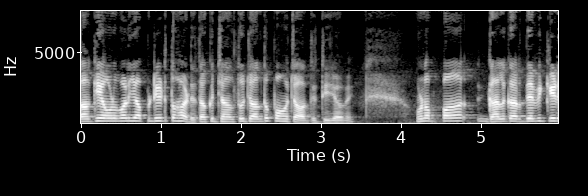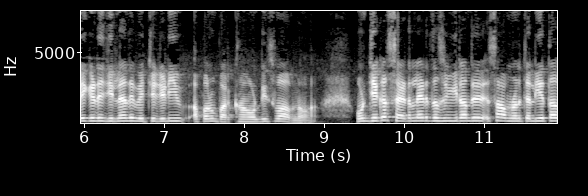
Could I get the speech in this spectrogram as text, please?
ਤਾਂ ਕਿ ਆਉਣ ਵਾਲੀ ਅਪਡੇਟ ਤੁਹਾਡੇ ਤੱਕ ਜਲਦ ਤੋਂ ਜਲਦ ਪਹੁੰਚਾ ਦਿੱਤੀ ਜਾਵੇ। ਹੁਣ ਆਪਾਂ ਗੱਲ ਕਰਦੇ ਹਾਂ ਵੀ ਕਿਹੜੇ ਕਿਹੜੇ ਜ਼ਿਲ੍ਹਿਆਂ ਦੇ ਵਿੱਚ ਜਿਹੜੀ ਆਪਾਂ ਨੂੰ ਵਰਖਾ ਹੋਣ ਦੀ ਸੰਭਾਵਨਾ ਵਾ। ਹੁਣ ਜੇਕਰ ਸੈਟੇਲਾਈਟ ਤਸਵੀਰਾਂ ਦੇ ਹਿਸਾਬ ਨਾਲ ਚੱਲੀਏ ਤਾਂ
